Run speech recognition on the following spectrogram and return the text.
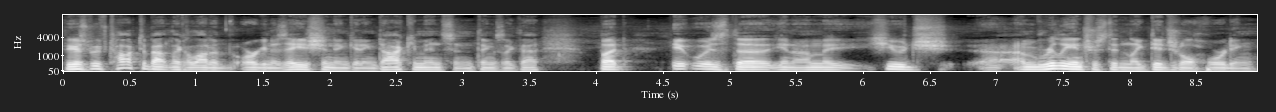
Because we've talked about like a lot of organization and getting documents and things like that. But it was the, you know, I'm a huge, uh, I'm really interested in like digital hoarding.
